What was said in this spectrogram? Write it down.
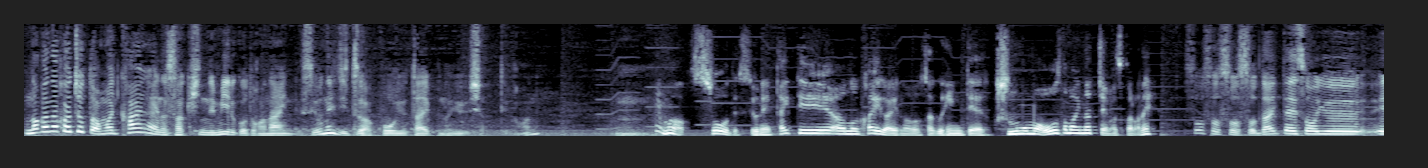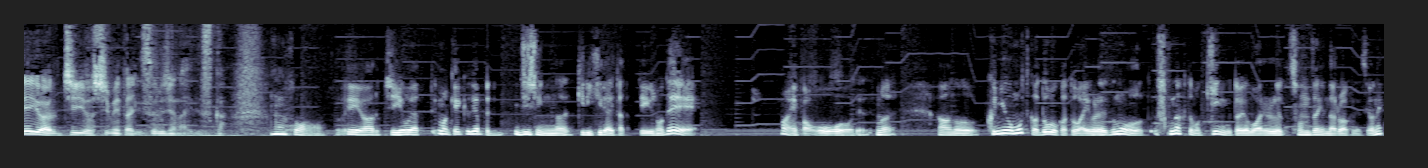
なかなかちょっとあまり海外の作品で見ることがないんですよね、実はこういうタイプの勇者っ。まあ、そうですよね。大抵、あの、海外の作品って、そのまま王様になっちゃいますからね。そうそうそうそう、大体そういう栄誉ある地位を占めたりするじゃないですか。そうなんですよ。ARG をやって、まあ結局やっぱ自身が切り開いたっていうので、まあやっぱ王で、まあ、あの、国を持つかどうかとは言われずも、少なくともキングと呼ばれる存在になるわけですよね。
